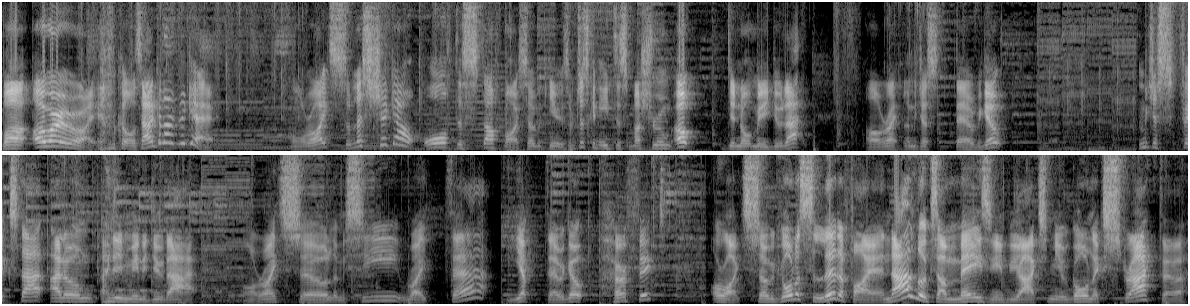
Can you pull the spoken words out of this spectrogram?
But, oh, right, right, right. Of course, how can I forget? Alright, so let's check out all of the stuff, Mike, so we can use. I'm just gonna eat this mushroom. Oh, did not to do that. Alright, let me just, there we go. Let me just fix that. I don't, I didn't mean to do that. Alright, so let me see, right there. Yep, there we go, perfect. Alright, so we got a solidifier, and that looks amazing if you ask me. We got an extractor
